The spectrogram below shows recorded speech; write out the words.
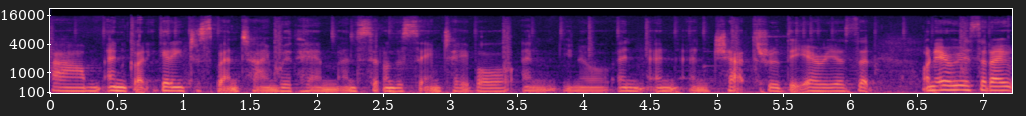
Um, and got, getting to spend time with him and sit on the same table and you know and, and, and chat through the areas that on areas that I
